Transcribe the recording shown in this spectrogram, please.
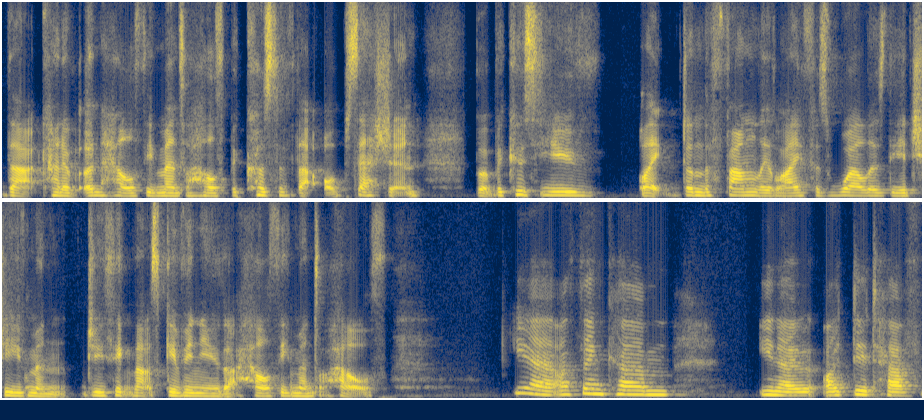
that kind of unhealthy mental health because of that obsession. But because you've like done the family life as well as the achievement, do you think that's given you that healthy mental health? Yeah, I think um, you know, I did have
